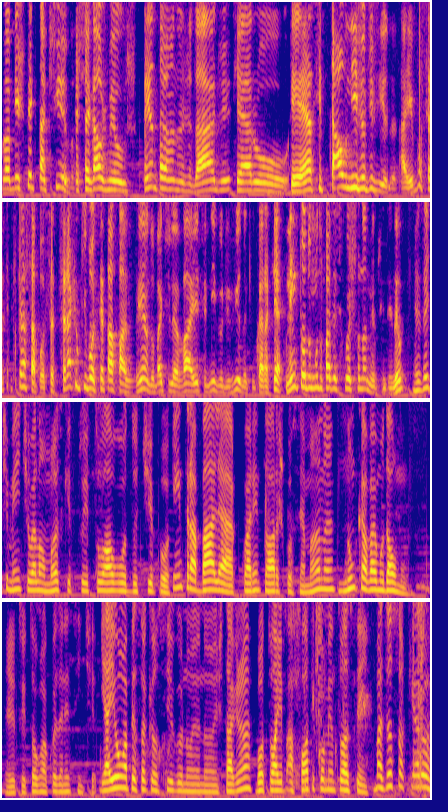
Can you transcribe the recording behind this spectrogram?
eu- a minha expectativa é chegar aos meus 30 anos de idade, quero ter esse tal nível de vida. Aí você tem que pensar, pô, se- será que o que você tá fazendo vai te levar a esse nível de vida que o cara quer? Nem todo mundo faz esse questionamento, entendeu? Recentemente, o Elon Musk tweetou algo do tipo: quem trabalha 40 horas por semana nunca vai mudar o mundo. Ele tweetou alguma coisa nesse sentido. E aí uma pessoa que eu sigo no, no Instagram botou aí a foto e comentou assim: Mas eu só quero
